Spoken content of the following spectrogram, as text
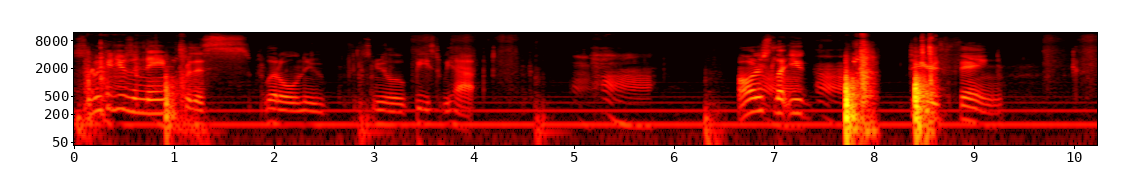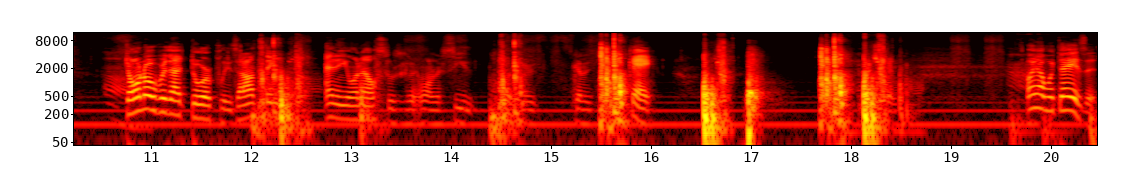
So we could use a name for this little new this new little beast we have. I'll just let you do your thing. Don't open that door, please. I don't think anyone else was gonna want to see what you're gonna do. Okay. Oh yeah, what day is it?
